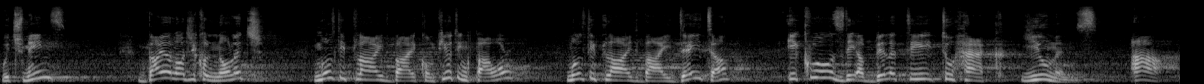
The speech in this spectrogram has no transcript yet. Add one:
which means biological knowledge multiplied by computing power multiplied by data equals the ability to hack humans. Ah.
